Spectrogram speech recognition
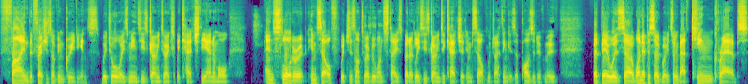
find the freshest of ingredients, which always means he's going to actually catch the animal and slaughter it himself, which is not to everyone's taste, but at least he's going to catch it himself, which I think is a positive move. But there was uh, one episode where he's talking about king crabs.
